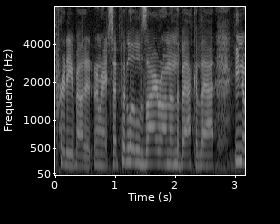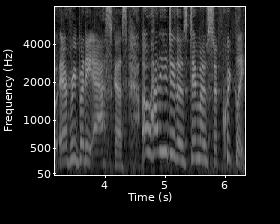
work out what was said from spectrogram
pretty about it. All right, so I put a little Xyron on the back of that. You know, everybody asks us, oh, how do you do those demos so quickly?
